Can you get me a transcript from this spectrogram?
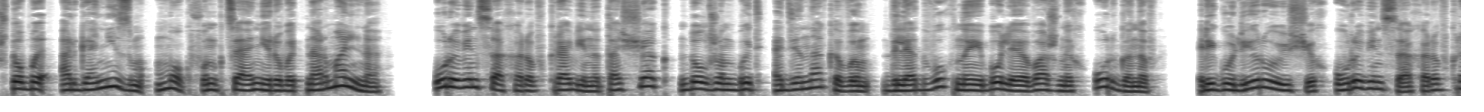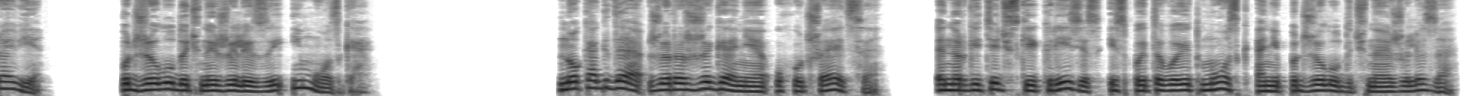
Чтобы организм мог функционировать нормально, уровень сахара в крови натощак должен быть одинаковым для двух наиболее важных органов, регулирующих уровень сахара в крови – поджелудочной железы и мозга. Но когда жиросжигание ухудшается, энергетический кризис испытывает мозг, а не поджелудочная железа.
